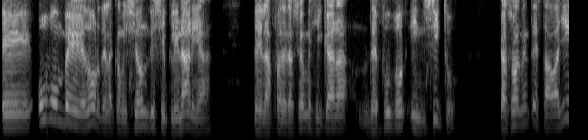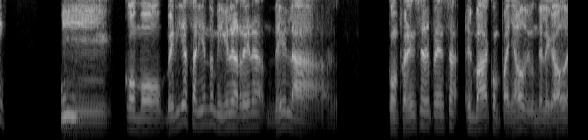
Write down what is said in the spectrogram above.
eh, hubo un veedor de la Comisión Disciplinaria de la Federación Mexicana de Fútbol in situ. Casualmente estaba allí. Y como venía saliendo Miguel Herrera de la conferencia de prensa, él va acompañado de un delegado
